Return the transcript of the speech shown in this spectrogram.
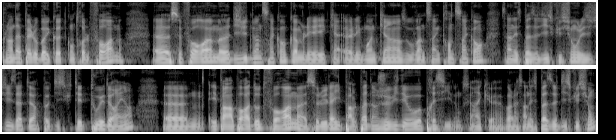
plein d'appels au boycott contre le forum. Ce forum, euh, 18-25 ans, comme les, les moins de 15 ou 25-35 ans, c'est un espace de discussion où les utilisateurs peuvent discuter de tout et de rien. Euh, et par rapport à d'autres forums, celui-là, il parle pas d'un jeu vidéo précis. Donc c'est vrai que voilà, c'est un espace de discussion.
